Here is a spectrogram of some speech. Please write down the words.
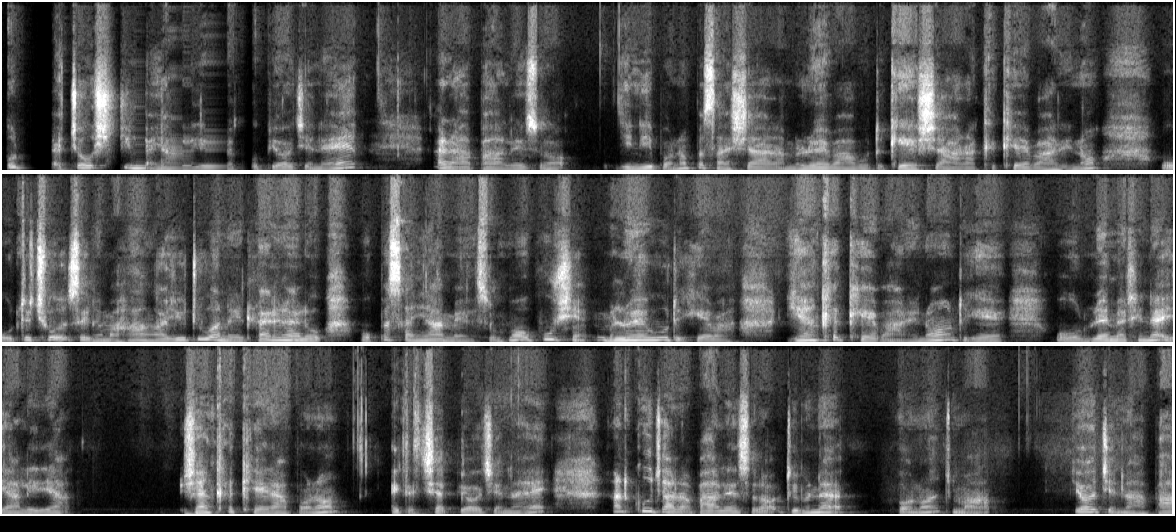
ကိုအကျိုးရှိမယ့်အရာလေးတွေကိုပြောချင်တယ်အဲ့ဒါဘာလဲဆိုတော့ဒီနေ့ပေါ့နော်ပတ်စံရှားတာမလွယ်ပါဘူးတကယ်ရှားတာခက်ခဲပါတယ်နော်ဟိုတချို့စိတ်ထဲမှာဟာငါ YouTube ကနေ live လိုက်လို့ဟိုပတ်စံရမယ်ဆိုမဟုတ်ဘူးရှင်မလွယ်ဘူးတကယ်ပါရမ်းခက်ခဲပါတယ်နော်တကယ်ဟိုလွယ်မထင်တဲ့အရာလေးတွေကရမ်းခက်ခဲတာပေါ့နော်အဲ့တစ်ချက်ပြောချင်တယ်နောက်တစ်ခုကြတော့ဘာလဲဆိုတော့ဒီမနက်ပေါ့နော်ကျွန်မပြောချင်တာဘာ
